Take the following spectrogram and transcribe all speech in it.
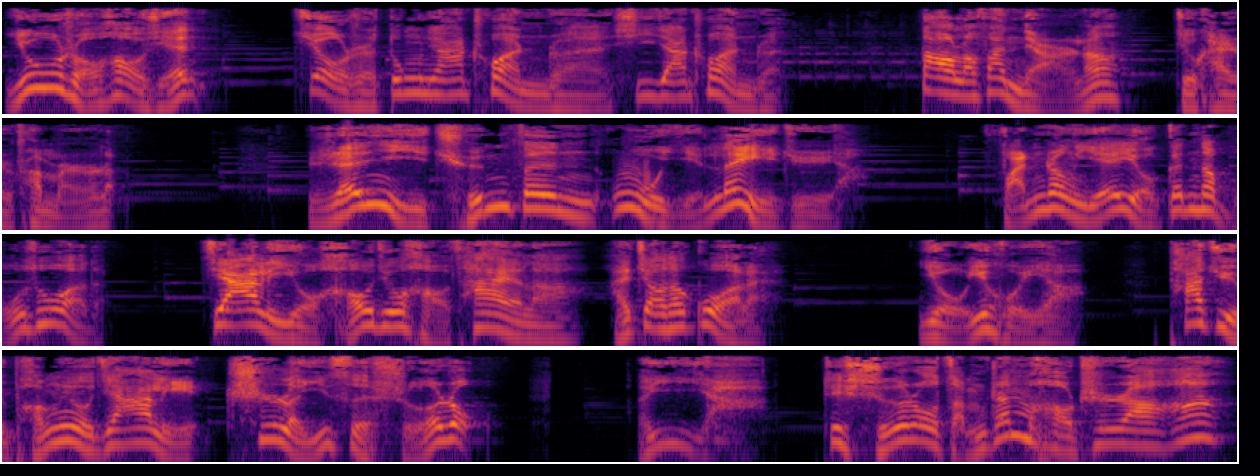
游手好闲，就是东家串串，西家串串。到了饭点呢，就开始串门了。人以群分，物以类聚呀。反正也有跟他不错的，家里有好酒好菜了，还叫他过来。有一回呀。他去朋友家里吃了一次蛇肉，哎呀，这蛇肉怎么这么好吃啊？啊，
